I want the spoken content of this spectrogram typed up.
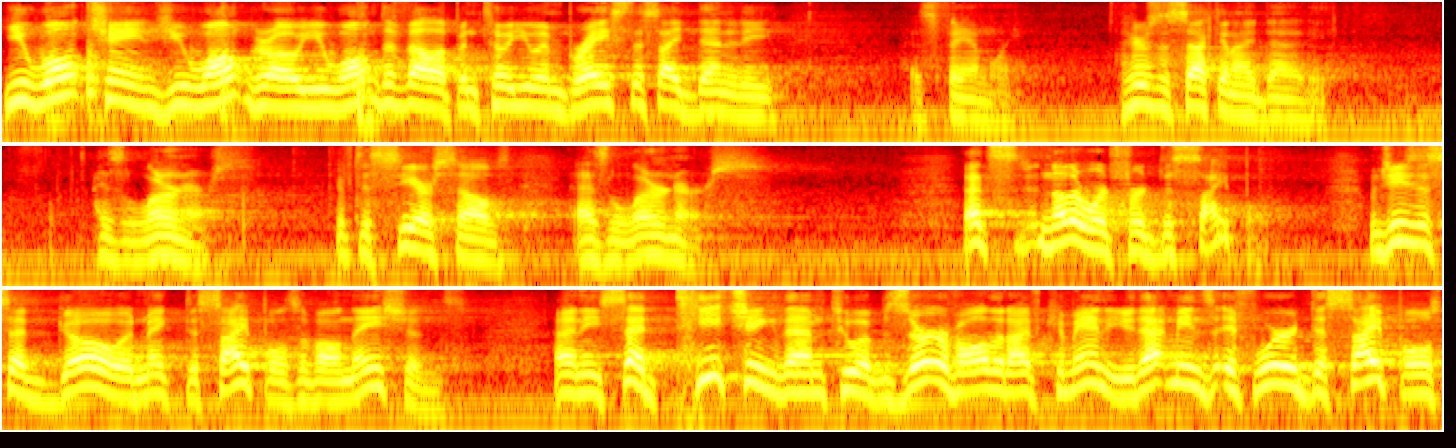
You won't change, you won't grow, you won't develop until you embrace this identity as family. Here's the second identity as learners. We have to see ourselves as learners. That's another word for disciple. When Jesus said, Go and make disciples of all nations, and he said, teaching them to observe all that I've commanded you. That means if we're disciples,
